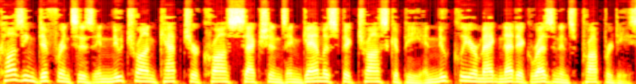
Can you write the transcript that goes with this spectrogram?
causing differences in neutron capture cross-sections and gamma spectroscopy and nuclear magnetic resonance properties.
